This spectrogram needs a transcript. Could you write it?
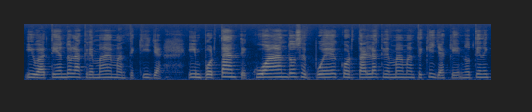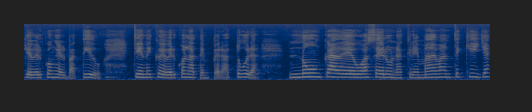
y batiendo la crema de mantequilla. Importante, ¿cuándo se puede cortar la crema de mantequilla? Que no tiene que ver con el batido, tiene que ver con la temperatura. Nunca debo hacer una crema de mantequilla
